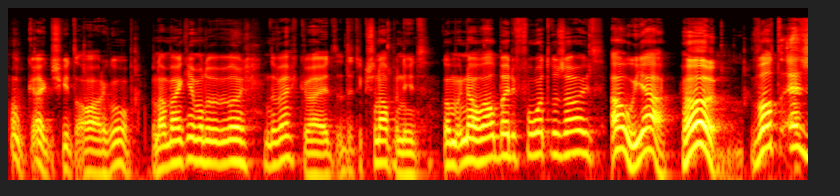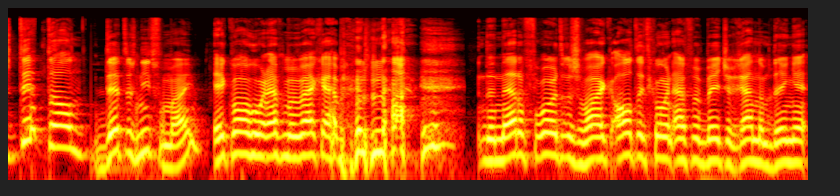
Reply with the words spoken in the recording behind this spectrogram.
Oh, kijk, dat schiet er aardig op. En dan ben ik helemaal de, weg kwijt. Ik snap het niet. Kom ik nou wel bij de fortress uit? Oh, ja. Huh. Wat is dit dan? Dit is niet voor mij. Ik wou gewoon even mijn weg hebben naar de Nether Fortress waar ik altijd gewoon even een beetje random dingen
